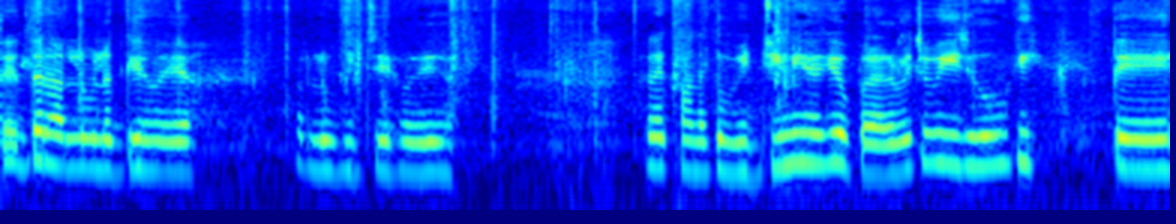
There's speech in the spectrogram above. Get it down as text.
ਤੇ ਇੱਧਰ ਆਲੂ ਲੱਗੇ ਹੋਏ ਆ, ਆਲੂ ਬੀਜੇ ਹੋਏ ਆ। ਹਲੇ ਕਣਕ ਬੀਜੀ ਨਹੀਂ ਹੈਗੀ, ਅਪ੍ਰੈਲ ਵਿੱਚ ਬੀਜ ਹੋਊਗੀ। ਤੇ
